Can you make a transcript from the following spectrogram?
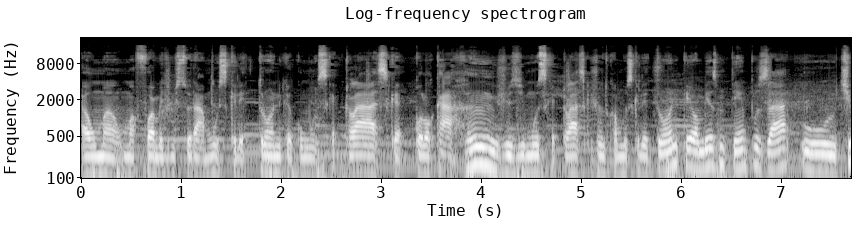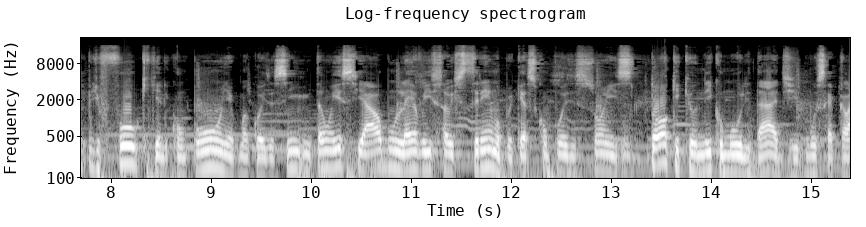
é uma, uma forma de misturar música eletrônica com música clássica, colocar arranjos de música clássica junto com a música eletrônica e ao mesmo tempo usar o tipo de folk que ele compõe, alguma coisa assim. Então esse álbum leva isso ao extremo, porque as composições, o toque que o Nico Mully dá de música clássica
